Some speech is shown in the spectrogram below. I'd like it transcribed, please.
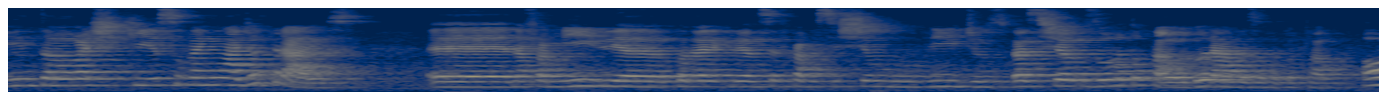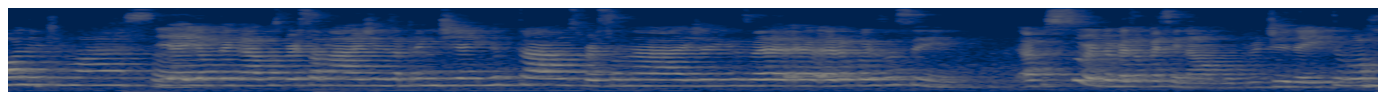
Então eu acho que isso vem lá de atrás. É, na família, quando eu era criança, eu ficava assistindo vídeos, assistia Zorra Total, eu adorava Zorra Total. olha que massa. E aí eu pegava os personagens, aprendia a imitar os personagens, é- é- era coisa assim, absurda, mas eu pensei, não, vou pro direito e vou me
